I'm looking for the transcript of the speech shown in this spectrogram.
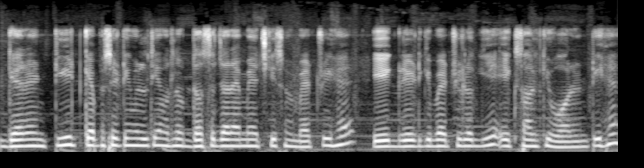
गारंटीड कैपेसिटी मिलती है मतलब दस हज़ार एम की इसमें बैटरी है, एक ग्रेड की बैटरी लगी है, एक साल की वारंटी है।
